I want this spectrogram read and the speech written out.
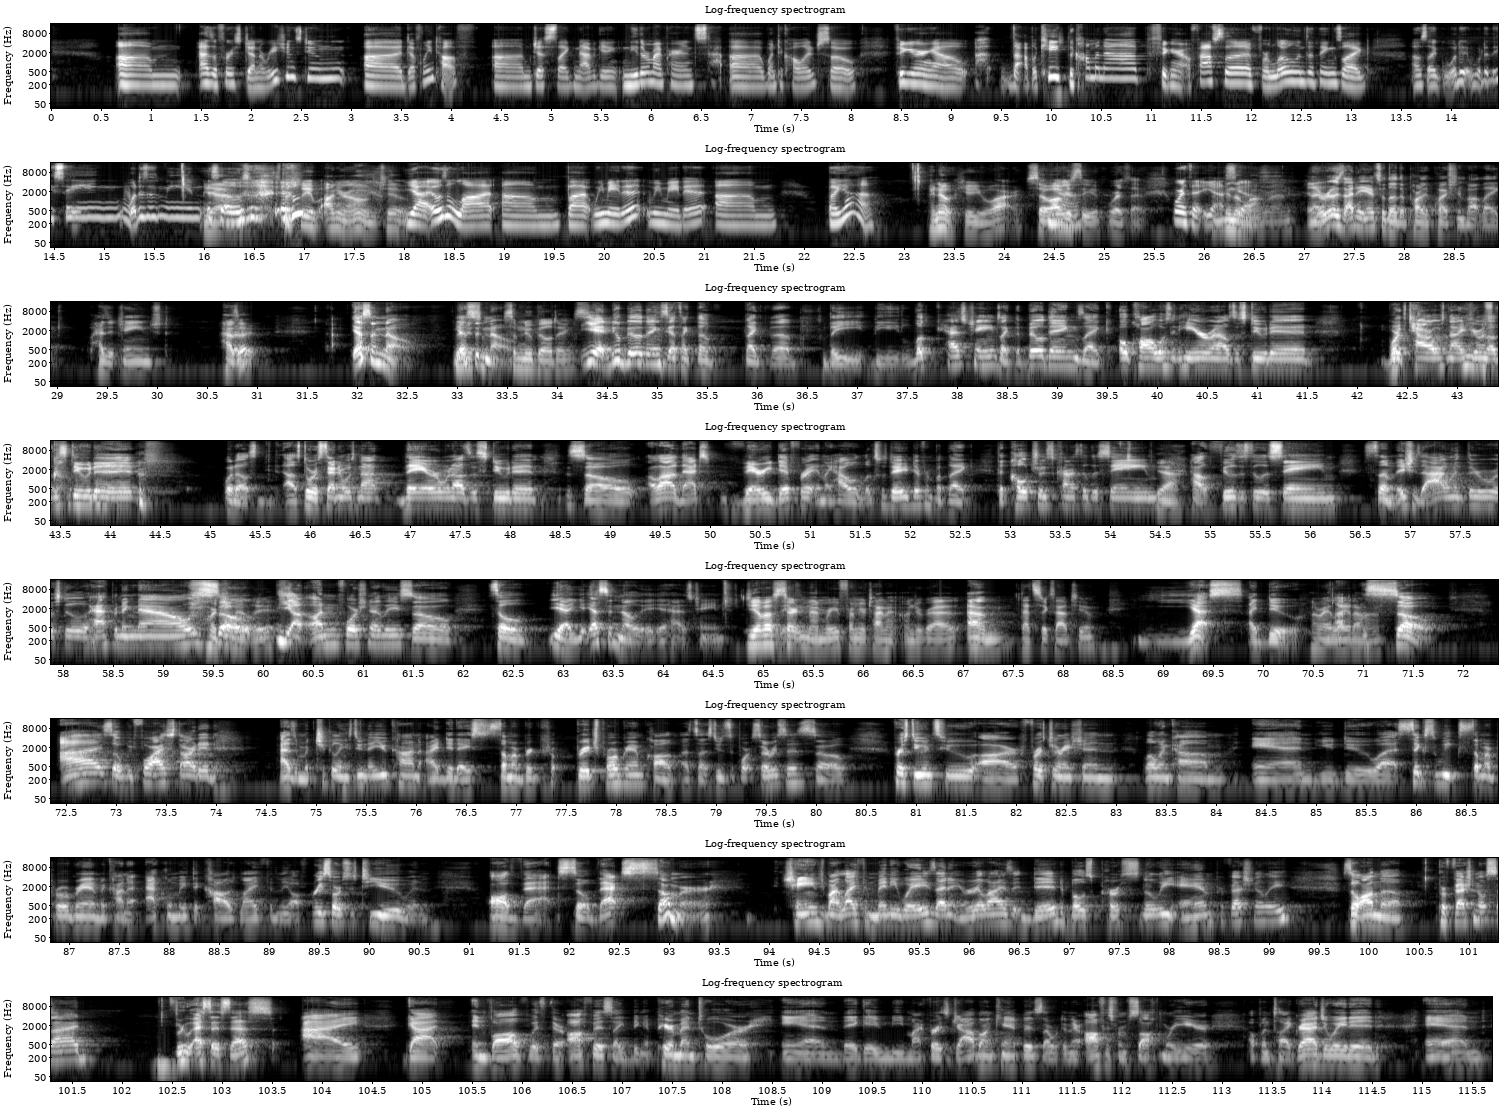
Um, as a first generation student, uh, definitely tough. Um, just like navigating. Neither of my parents uh, went to college, so figuring out the application, the Common App, figuring out FAFSA for loans and things like. I was like, what? What are they saying? What does this mean? Yeah. So, Especially on your own too. yeah, it was a lot. Um, but we made it. We made it. Um, but yeah, I know. Here you are. So Yeah. obviously worth it worth it. Yes. in the yeah. long run. And I realized I didn't answer the other part of the question about like, has it changed? Has it? Yes and no. Yes some, and no. Some new buildings. Yeah, new buildings. That's like the like the the the look has changed. Like the buildings, like Oak Hall wasn't here when I was a student. Werth Tower was not here when I was a student. What else? Uh, Storrs Center was not there when I was a student. So a lot of that's very different, and like how it looks was very different. But like the culture is kind of still the same. Yeah. How it feels is still the same. Some issues that I went through are still happening now. So yeah, unfortunately. So so yeah, yes and no, it, it has changed. Do you have a certain memory from your time at undergrad um, that sticks out to you? Yes, I do. All right, lay it Uh, on. So, I so before I started as a matriculating student at UConn, I did a summer bridge, bridge program called uh, Student Support Services. So, for students who are first generation, low income, and you do a six week summer program to kind of acclimate to college life, and they offer resources to you and all that. So that summer changed my life in many ways. I didn't realize it did, both personally and professionally. So on the professional side, through SSS, I got involved with their office, like being a peer mentor, and they gave me my first job on campus. I worked in their office from sophomore year up until I graduated, and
